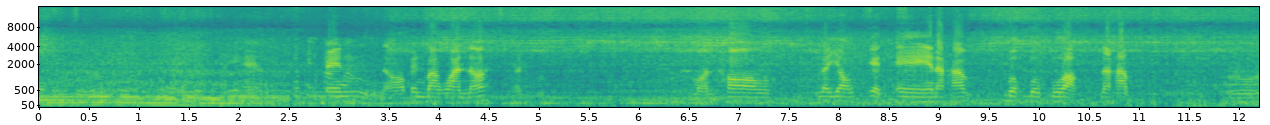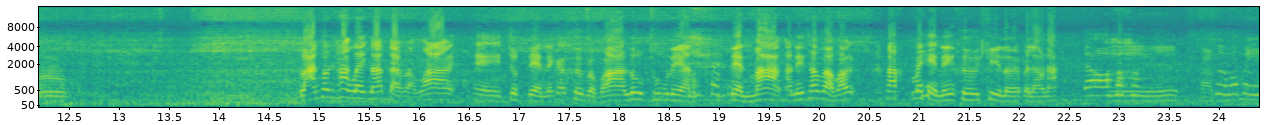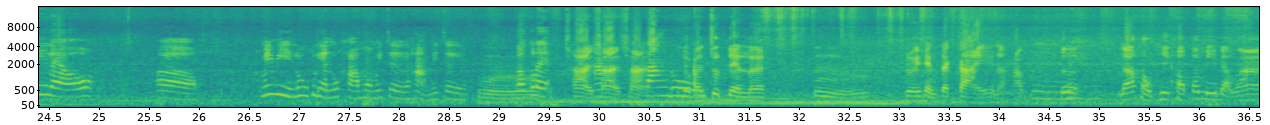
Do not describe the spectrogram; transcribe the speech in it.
นี่ฮะก็เป็นเป็นบางวันอ๋อ เป็นบางวันเนาะ หมอนทอง ระยองเกตเอนะครับ บวกบวกบวกนะครับอืมร้านค่อนข้างเล็กนะ แต่แบบว่าเอ่อจุดเด่นนี่ก็คือแบบว่ารูปทุเรียนเด่นมาก อันนี้ถ้าแบบว่าถ้าไม่เห็นนี่คือขี่เลยไปแล้วนะก็อืมครับคือเมื่อปีที่แล้ว เอ่อไม่มีลูกเรียนลูกค้ามองไม่เจอหาไม่เจออืมเราก็เลยใช่ใช่ใช่ตั้งดูจะเป็นจุดเด่นเลย อืมเคยเห็นแต่ไกลนะครับอืมคือ แล้วของพี่เขาก็มีแบบว่า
